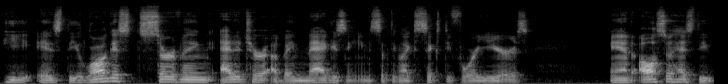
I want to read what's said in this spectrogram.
he is the longest serving editor of a magazine, something like 64 years, and also has the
